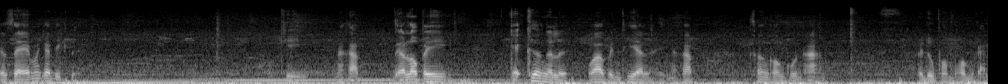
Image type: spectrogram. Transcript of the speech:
กระแสไม่กระดิกเลยโอเคนะครับ เดี๋ยวเราไปแกะเครื่องกันเลยว่าเป็นที่อะไรนะครับ เครื่องของคุณอาร์มไปดูพร้อม ๆ กัน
